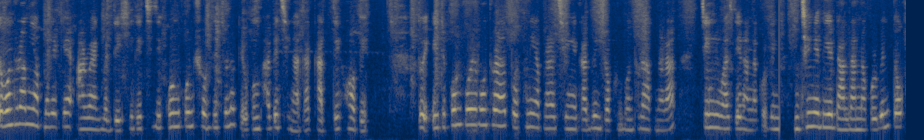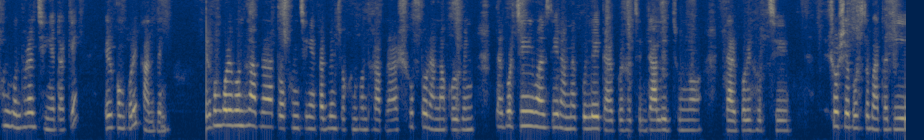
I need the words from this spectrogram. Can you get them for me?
তো বন্ধুরা আমি আপনাদেরকে আরও একবার দেখিয়ে দিচ্ছি যে কোন কোন সবজির জন্য কীরকম ভাবে ঝিঙাটা কাটতে হবে। তো এরকম করে বন্ধুরা? তখনই আপনারা ঝিঙে কাটবেন। যখন বন্ধুরা আপনারা চিংড়ি মাছ দিয়ে রান্না করবেন, ঝিঙে দিয়ে ডাল রান্না করবেন, তখন বন্ধুরা ঝিঙেটাকে এরকম করে কাটবেন। এরকম করে বন্ধুরা আপনারা তখন ঝিঙে কাটবেন। যখন বন্ধুরা আপনারা শুক্তো রান্না করবেন, তারপর চিংড়ি মাছ দিয়ে রান্না করলে তারপর হচ্ছে ডালের জন্য, তারপরে হচ্ছে সর্ষে পোস্ত বাটা দিয়ে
